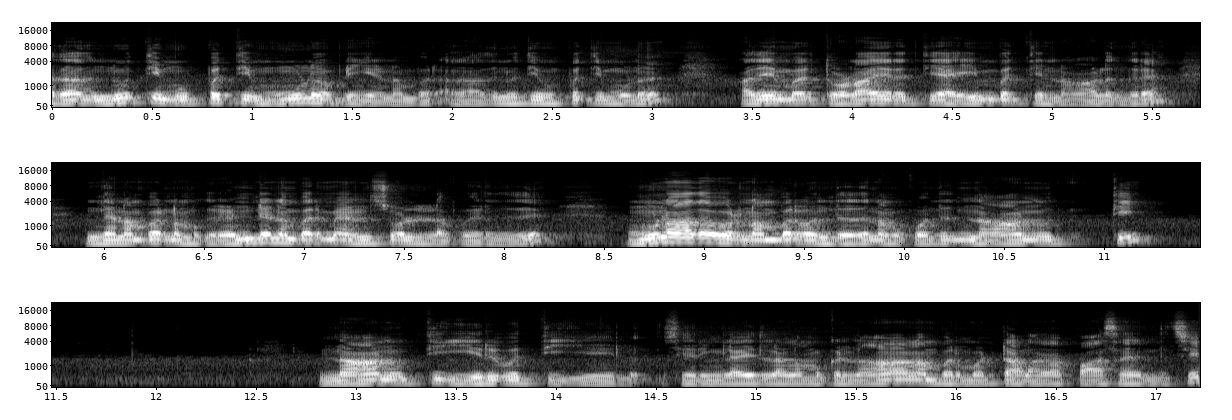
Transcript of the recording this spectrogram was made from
அதாவது நூற்றி முப்பத்தி மூணு அப்படிங்கிற நம்பர் அதாவது நூற்றி முப்பத்தி மூணு அதே மாதிரி தொள்ளாயிரத்தி ஐம்பத்தி நாலுங்கிற இந்த நம்பர் நமக்கு ரெண்டு நம்பருமே அன்சோல்டில் போயிருந்தது. மூணாவது ஒரு நம்பர் வந்தது நமக்கு வந்து நானூற்றி நானூற்றி இருபத்தி ஏழு. சரிங்களா? இதில் நமக்கு நாலாம் நம்பர் மட்டும் அழகாக பாஸ் ஆகிருந்துச்சு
